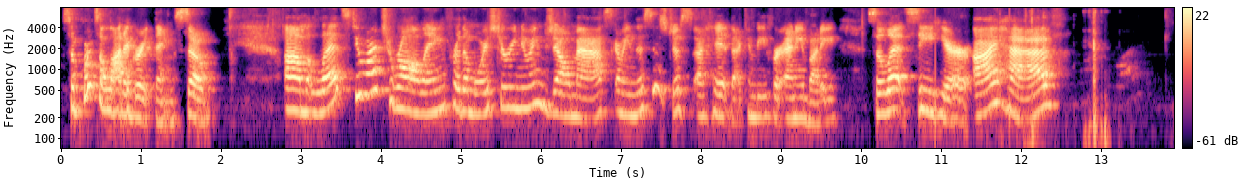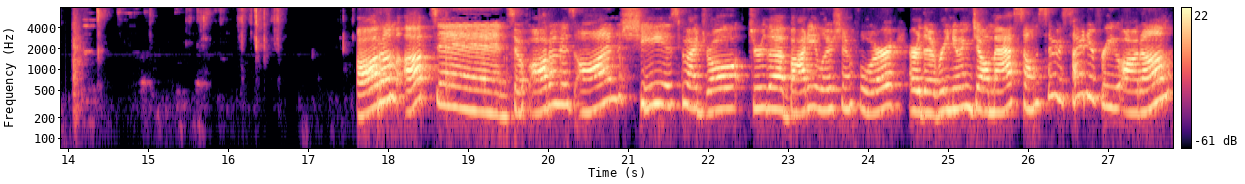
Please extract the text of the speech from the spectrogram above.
supports a lot of great things. So um, let's do our trawling for the moisture renewing gel mask. I mean, this is just a hit that can be for anybody. So let's see here. I have Autumn Upton. So if Autumn is on, she is who I draw drew the body lotion for or the renewing gel mask. So I'm so excited for you, Autumn.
